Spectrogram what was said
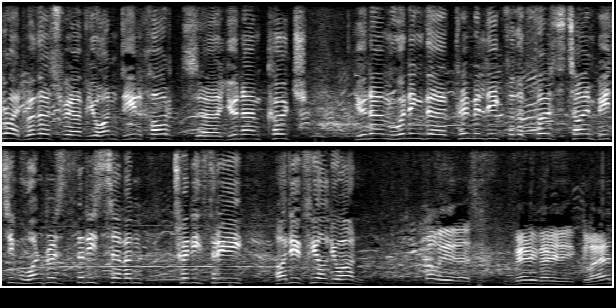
Right, with us we have Johan Diergaardt, uh, UNAM coach. UNAM winning the Premier League for the first time, beating Wanderers 37-23. How do you feel, Johan? Well, very, very glad.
